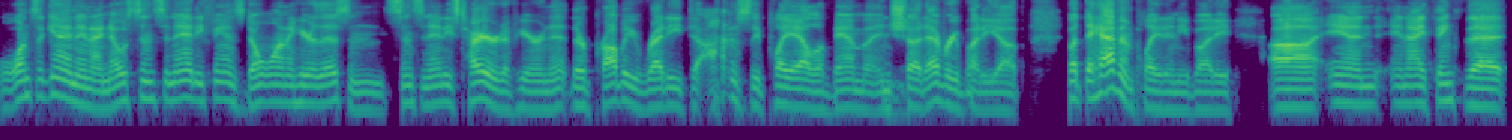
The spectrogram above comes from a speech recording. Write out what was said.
once again, and I know Cincinnati fans don't want to hear this, and Cincinnati's tired of hearing it. They're probably ready to honestly play Alabama and shut everybody up, but they haven't played anybody. Uh, and and I think that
